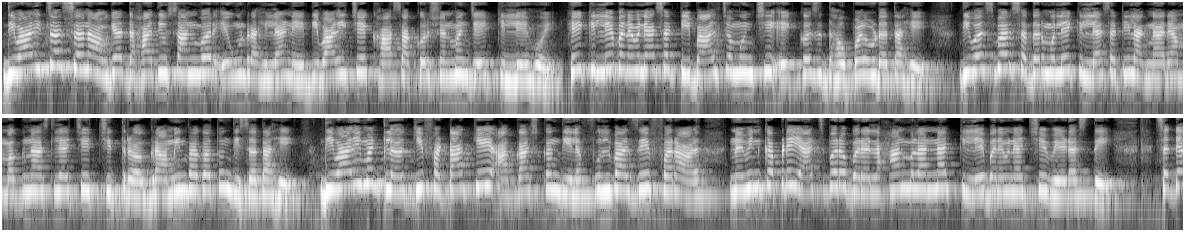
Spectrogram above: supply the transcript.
दिवाळीचा सण अवघ्या दहा दिवसांवर येऊन राहिल्याने दिवाळीचे खास आकर्षण म्हणजे किल्ले होय. हे किल्ले बनविण्यासाठी बालचमूंची एकच धावपळ उडत आहे. दिवसभर सदर मुले किल्ल्यासाठी लागणाऱ्या मग्न असल्याचे चित्र ग्रामीण भागातून दिसत आहे. दिवाळी म्हटलं की फटाके आकाशकंदील फुलबाजे फराळ नवीन कपडे याचबरोबर लहान मुलांना किल्ले बनवण्याची वेळ असते. सध्या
